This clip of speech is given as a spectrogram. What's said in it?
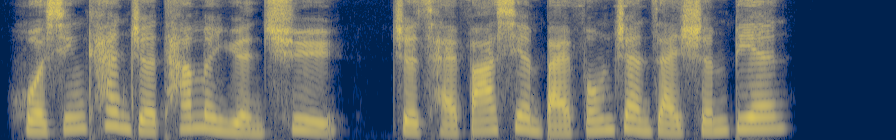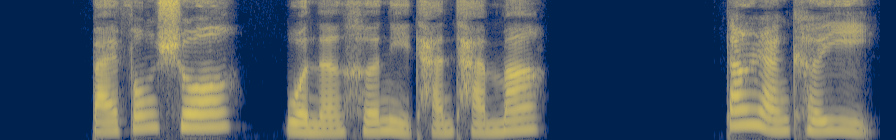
火星看着他们远去，这才发现白风站在身边。白风说：“我能和你谈谈吗？”“当然可以。”“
